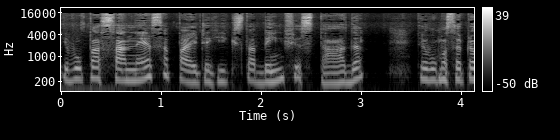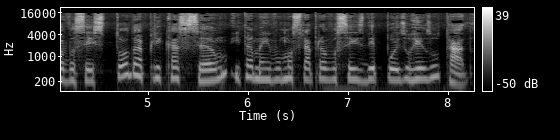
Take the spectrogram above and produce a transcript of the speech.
Eu vou passar nessa parte aqui que está bem infestada. Então, eu vou mostrar para vocês toda a aplicação e também vou mostrar para vocês depois o resultado.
